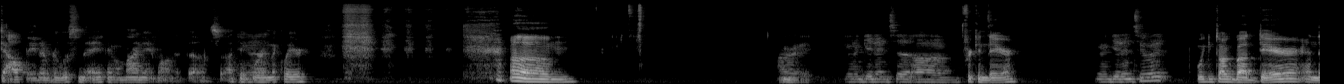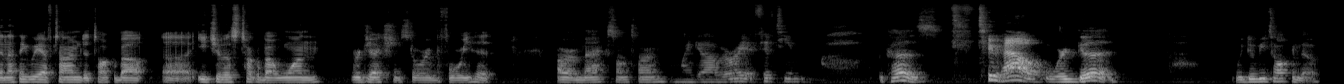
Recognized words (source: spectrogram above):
doubt they'd ever listen to anything with my name on it though. So I think we're in the clear. um, All right. You want to get into um? freaking dare. You want to get into it? We can talk about dare, and then I think we have time to talk about uh, each of us talk about one rejection story before we hit our max on time Oh my god, we're already at 15. because Dude, how? we're good. We do be talking though.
